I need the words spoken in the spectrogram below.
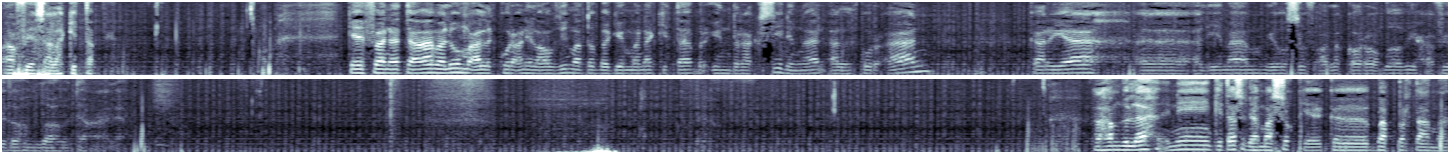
Maaf ya salah kitab. Kaifa nata'amalu ma'al Qur'anil Azim atau bagaimana kita berinteraksi dengan Al-Qur'an karya uh, Al-Imam Yusuf Al-Qaradawi hafizahullah taala. Alhamdulillah ini kita sudah masuk ya ke bab pertama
